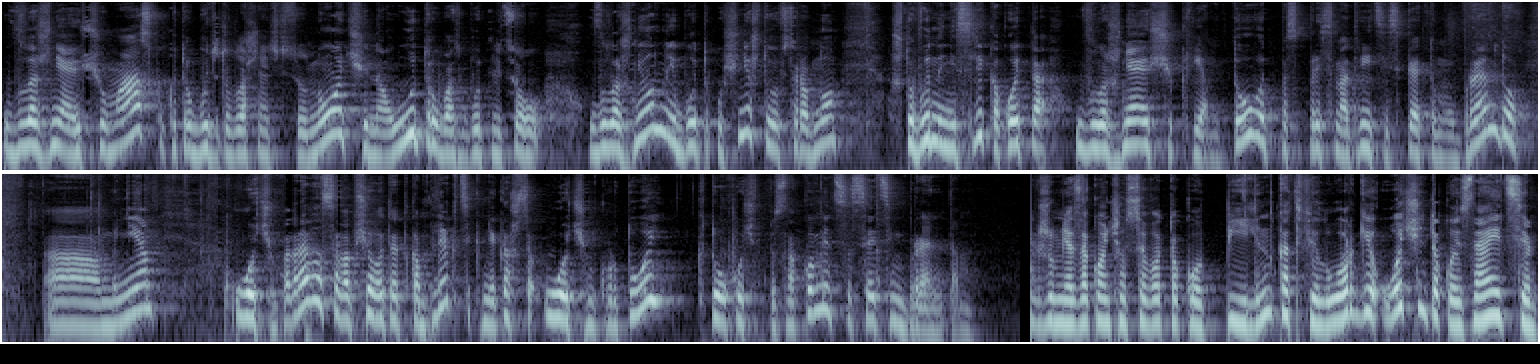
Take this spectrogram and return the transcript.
увлажняющую маску, которая будет увлажнять всю ночь и на утро, у вас будет лицо увлажненное, и будет такое ощущение, что вы все равно, что вы нанесли какой-то увлажняющий крем, то вот присмотритесь к этому бренду. Э, мне очень понравился. Вообще вот этот комплектик, мне кажется, очень крутой, кто хочет познакомиться с этим брендом. Также у меня закончился вот такой пилинг от Филорги, очень такой, знаете,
